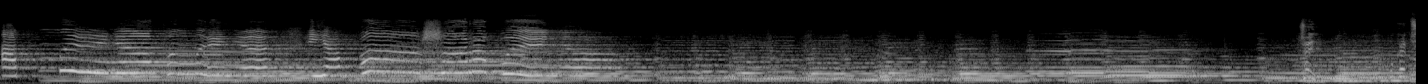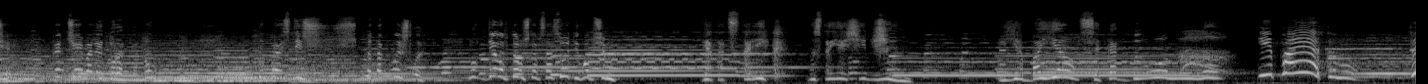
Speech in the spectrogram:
Отныне, отныне я ваша рабыня. Женя, ну кончай, кончай валять дурака, ну, ну прости, что так вышло. Дело в том, что в сосуде, в общем, этот старик настоящий джин. И я боялся, как бы он. И поэтому ты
